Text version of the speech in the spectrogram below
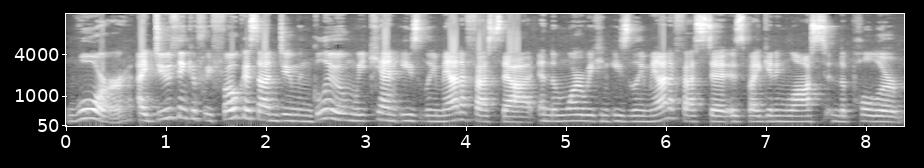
war. I do think if we focus on doom and gloom, we can easily manifest that, and the more we can easily manifest it is by getting lost in the polar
